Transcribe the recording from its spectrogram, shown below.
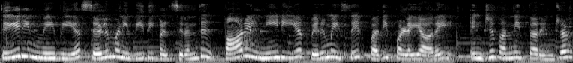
தேரின் மேவிய செழுமணி வீதிகள் சிறந்து பாரில் நீடிய பெருமை சேர் பதிப்பழையாறை என்று வர்ணித்தார் என்றால்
